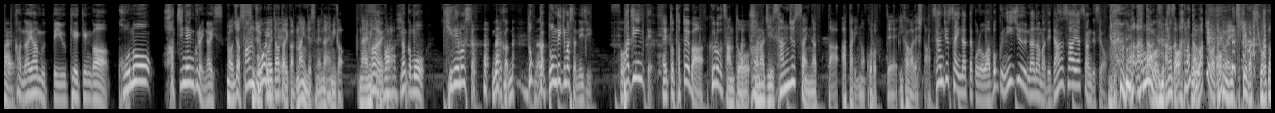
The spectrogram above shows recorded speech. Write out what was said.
3日悩むっていう経験がこの8年ぐらいないっすまあ、じゃあすご30いね超えたあたりからないんですね、悩みが。悩みというか。はい。なんかもう切れました。な なんかなどっか飛んできましたネジパチンって。えっと、例えば、黒田さんと同はい。じ30歳になったあたりの頃っていかがでした？30歳になった頃は僕27までダンサーやってたんですよ。あなた、あのさ、あなたわけわかんない。聞けば聞くほど。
